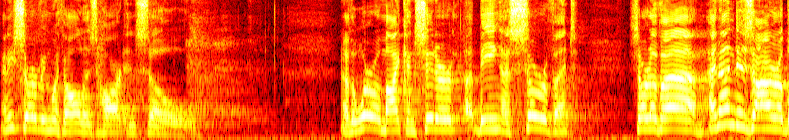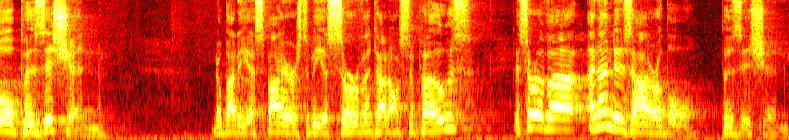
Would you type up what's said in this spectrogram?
and he's serving with all his heart and soul. Now, the world might consider being a servant sort of a, an undesirable position. Nobody aspires to be a servant, I don't suppose. It's sort of a, an undesirable position.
